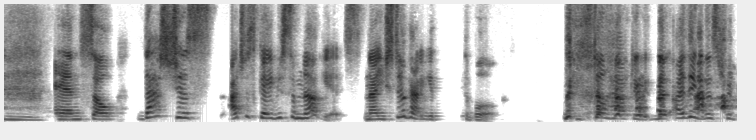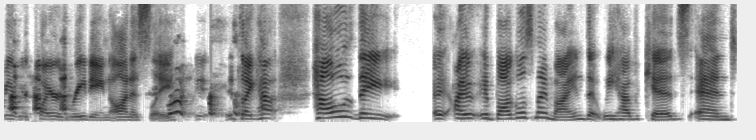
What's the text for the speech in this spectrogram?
Mm. and so that's just i just gave you some nuggets. Now you still got to get the book. You still have to i think this should be required reading honestly. It's like how how they I, it boggles my mind that we have kids and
